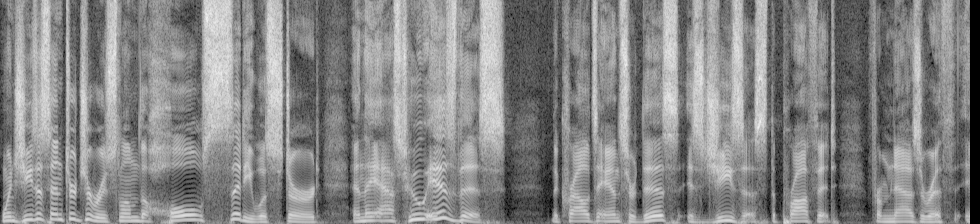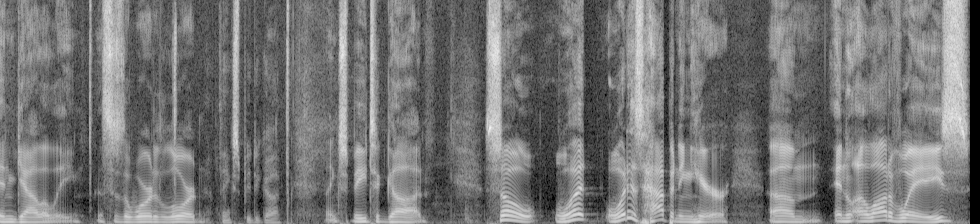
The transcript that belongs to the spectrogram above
When Jesus entered Jerusalem, the whole city was stirred, and they asked, Who is this? The crowds answered, This is Jesus, the prophet from Nazareth in Galilee. This is the word of the Lord. thanks be to God. Thanks be to God. So, what what is happening here? Um, in a lot of ways,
